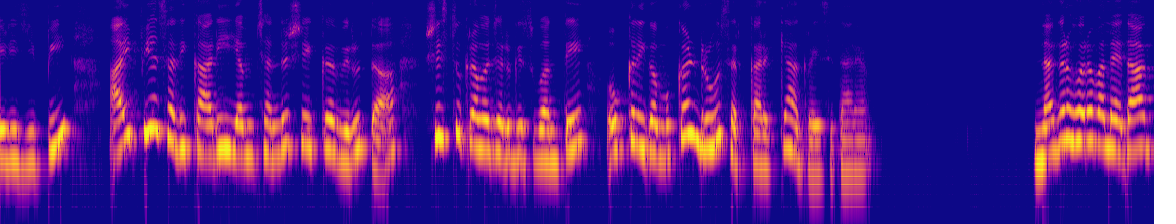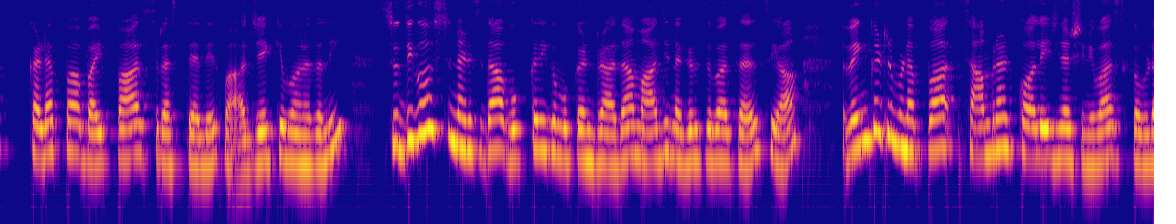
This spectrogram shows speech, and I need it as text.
ಎಡಿಜಿಪಿ, ಐಪಿಎಸ್ ಅಧಿಕಾರಿ ಎಂ ಚಂದ್ರಶೇಖರ್ ವಿರುದ್ಧ ಶಿಸ್ತು ಕ್ರಮ ಜರುಗಿಸುವಂತೆ ಒಕ್ಕಲಿಗ ಮುಖಂಡರು ಸರ್ಕಾರಕ್ಕೆ ಆಗ್ರಹಿಸಿದ್ದಾರೆ. ನಗರ ಹೊರವಲಯದ ಕಡಪ ಬೈಪಾಸ್ ರಸ್ತೆಯಲ್ಲಿರುವ ಜೆಕೆ ಭವನದಲ್ಲಿ ಸುದ್ದಿಗೋಷ್ಠಿ ನಡೆಸಿದ ಒಕ್ಕಲಿಗ ಮುಖಂಡರಾದ ಮಾಜಿ ನಗರಸಭಾ ಸದಸ್ಯ ವೆಂಕಟರಮಣಪ್ಪ, ಸಾಮ್ರಾಟ್ ಕಾಲೇಜಿನ ಶ್ರೀನಿವಾಸ್ ಗೌಡ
